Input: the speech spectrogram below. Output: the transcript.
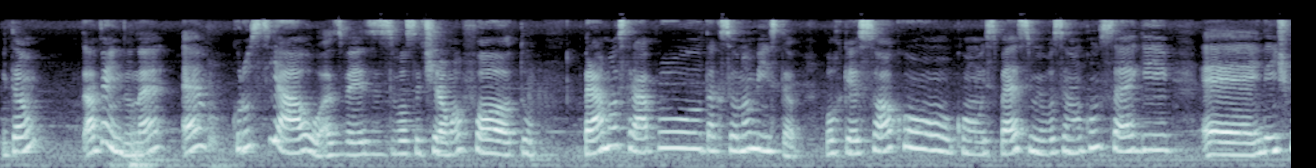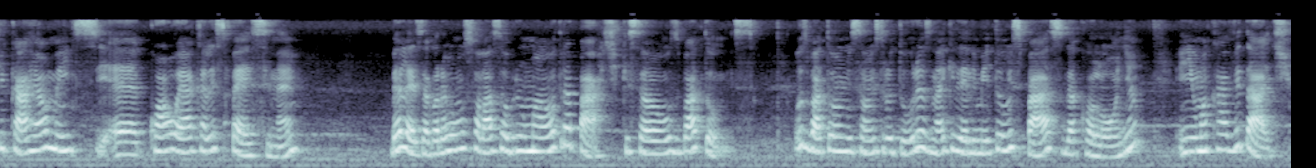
Então, tá vendo, né? É crucial às vezes você tirar uma foto para mostrar para o taxonomista, porque só com, com o espécime você não consegue é, identificar realmente se, é, qual é aquela espécie, né? Beleza, agora vamos falar sobre uma outra parte, que são os batumes. Os batumes são estruturas né, que delimitam o espaço da colônia em uma cavidade.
